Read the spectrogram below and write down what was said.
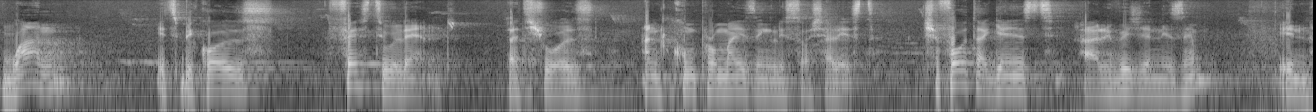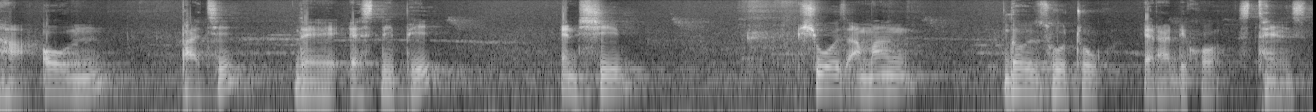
One it's because first we learned that she was uncompromisingly socialist. She fought against uh, revisionism in her own party, the SDP, and she, she was among those who took a radical stance,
